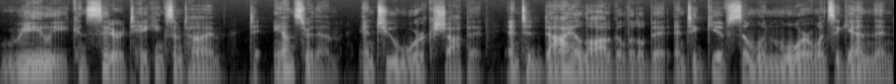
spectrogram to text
really consider taking some time to answer them and to workshop it and to dialogue a little bit and to give someone more once again than,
